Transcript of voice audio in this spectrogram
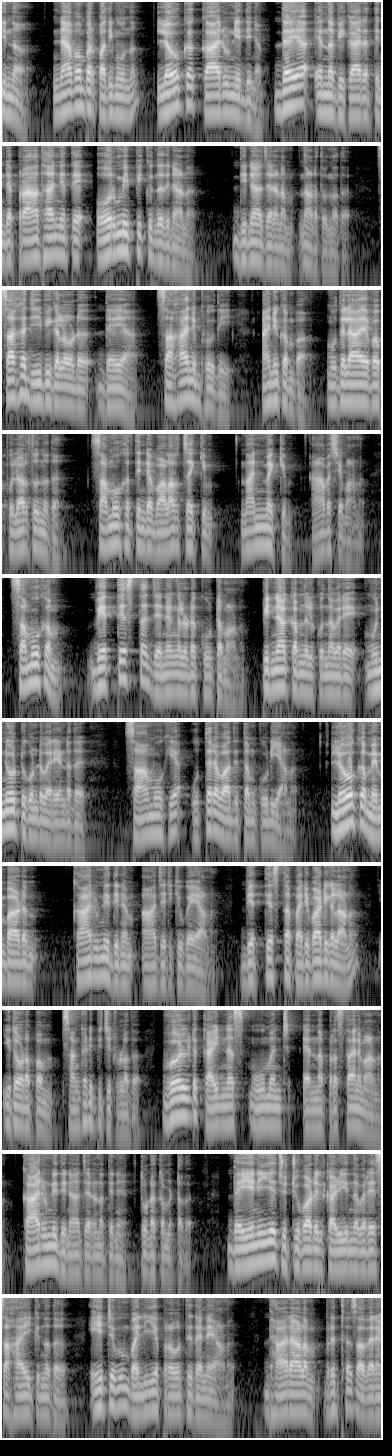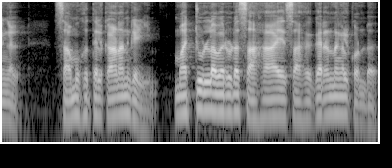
ഇന്ന് നവംബർ പതിമൂന്ന് ലോക കാരുണ്യ ദിനം ദയ എന്ന വികാരത്തിന്റെ പ്രാധാന്യത്തെ ഓർമ്മിപ്പിക്കുന്നതിനാണ് ദിനാചരണം നടത്തുന്നത്. സഹജീവികളോട് ദയ സഹാനുഭൂതി അനുകമ്പ മുതലായവ പുലർത്തുന്നത് സമൂഹത്തിന്റെ വളർച്ചയ്ക്കും നന്മയ്ക്കും ആവശ്യമാണ്. സമൂഹം വ്യത്യസ്ത ജനങ്ങളുടെ കൂട്ടമാണ്. പിന്നാക്കം നിൽക്കുന്നവരെ മുന്നോട്ട് കൊണ്ടുവരേണ്ടത് സാമൂഹ്യ ഉത്തരവാദിത്തം കൂടിയാണ്. ലോകമെമ്പാടും കാരുണ്യദിനം ആചരിക്കുകയാണ്. വ്യത്യസ്ത പരിപാടികളാണ് ഇതോടൊപ്പം സംഘടിപ്പിച്ചിട്ടുള്ളത്. വേൾഡ് കൈൻഡ്നസ് മൂവ്മെന്റ് എന്ന പ്രസ്ഥാനമാണ് കാരുണ്യ ദിനാചരണത്തിന് തുടക്കമിട്ടത്. ദയനീയ ചുറ്റുപാടിൽ കഴിയുന്നവരെ സഹായിക്കുന്നത് ഏറ്റവും വലിയ പ്രവൃത്തി തന്നെയാണ്. ധാരാളം വൃദ്ധസദനങ്ങൾ സമൂഹത്തിൽ കാണാൻ കഴിയും. മറ്റുള്ളവരുടെ സഹായ സഹകരണങ്ങൾ കൊണ്ട്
